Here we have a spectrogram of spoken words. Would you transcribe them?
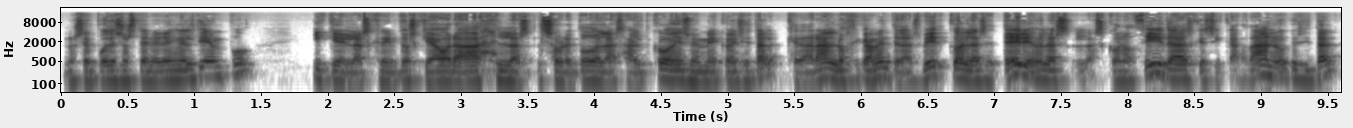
no se puede sostener en el tiempo y que las criptos que ahora, sobre todo las altcoins, memecoins y tal, quedarán lógicamente las Bitcoin, las Ethereum, las, las, conocidas, que si Cardano, que si tal,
